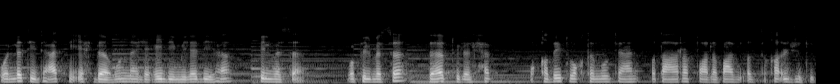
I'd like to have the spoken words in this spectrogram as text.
والتي دعتني إحداهن لعيد ميلادها في المساء. وفي المساء ذهبت إلى الحفل وقضيت وقتا ممتعا وتعرفت على بعض الأصدقاء الجدد.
